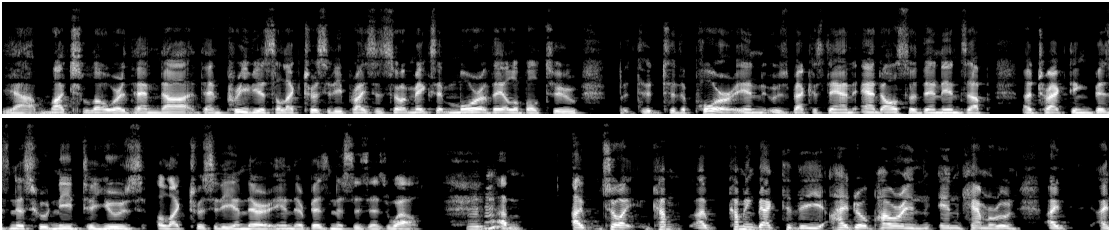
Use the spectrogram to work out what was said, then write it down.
Yeah, much lower than uh, than previous electricity prices. So it makes it more available to to, to the poor in Uzbekistan and also then ends up attracting business who need to use electricity in their in their businesses as well. Mm-hmm. Um, I, so I come I, coming back to the hydropower in in Cameroon. I, I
